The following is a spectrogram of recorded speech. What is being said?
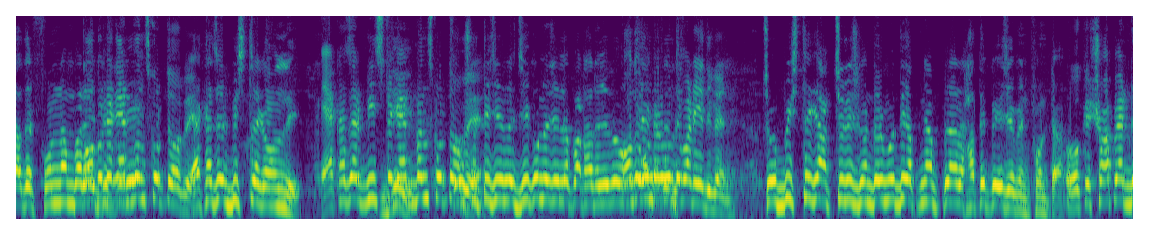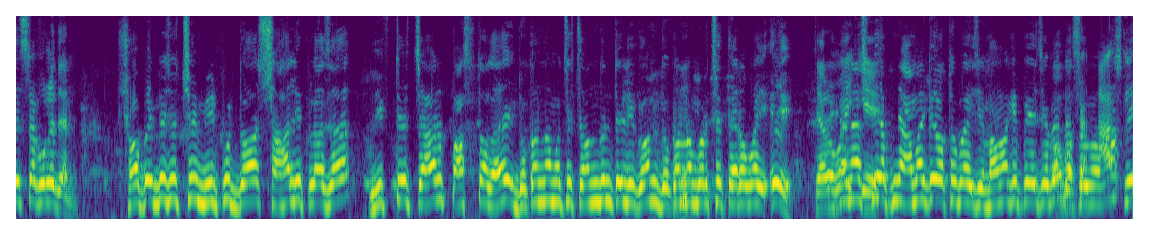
তাদের ফোন নাম্বার কত টাকা advance করতে হবে? এক হাজার বিশ টাকা অনলি এক হাজার বিশ টাকা অ্যাডভান্স করতে হবে? চৌষট্টি জেলা যে কোনো জেলা পাঠানো যাবে। কত ঘণ্টার মধ্যে পাঠিয়ে দিবেন? চব্বিশ থেকে আটচল্লিশ ঘণ্টার মধ্যে আপনি আপনার হাতে পেয়ে যাবেন ফোনটা ওকে শপ অ্যাড্রেসটা বলে দেন। শপ অ্যাড্রেস হচ্ছে মিরপুর দশ সাহালি প্লাজা লিফটের চার পাঁচতলায়। দোকান নাম হচ্ছে চন্দন টেলিকম দোকান নম্বর হচ্ছে তেরো বাই এ। 13 by এখানে আসলে আপনি আমাকে অথবা এই যে মামাকে পেয়ে যাবেন। আসলে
